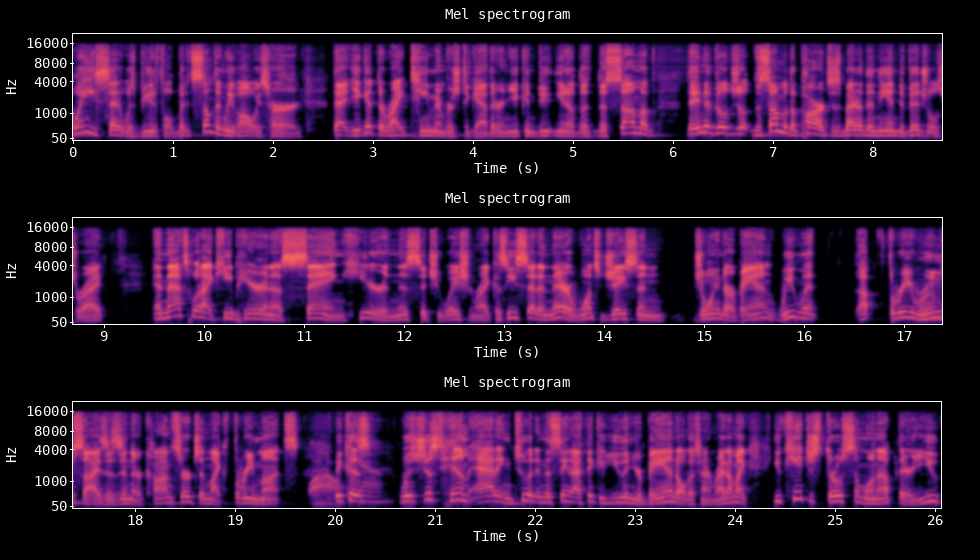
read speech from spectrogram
way he said it was beautiful, but it's something we've always heard that you get the right team members together and you can do, you know, the the sum of the individual, the sum of the parts is better than the individuals, right? And that's what I keep hearing us saying here in this situation, right? Because he said in there, once Jason joined our band, we went up three room sizes in their concerts in like three months wow because Yeah. was just him adding to it. And the thing I think of you and your band all the time, right? I'm like, you can't just throw someone up there. You,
